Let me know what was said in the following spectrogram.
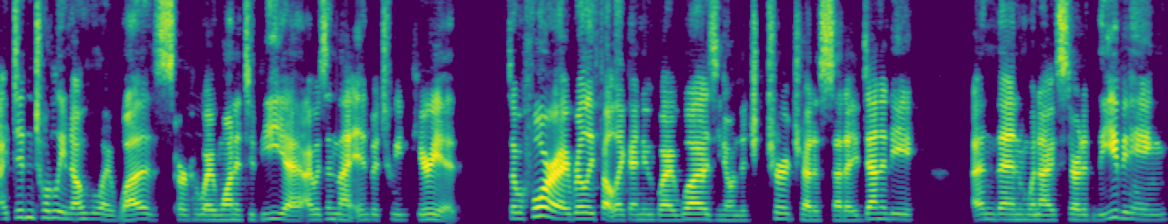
I didn't totally know who I was or who I wanted to be yet. I was in that in between period. So before I really felt like I knew who I was, you know, in the church, had a set identity. And then when I started leaving,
